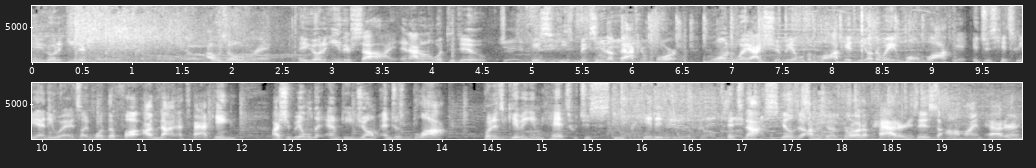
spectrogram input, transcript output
You go to either... I was over it. And you go to either side, and I don't know what to do. He's, he's mixing it up back and forth. One way I should be able to block it, the other way it won't block it. It just hits me anyway. It's like, what the fuck? I'm not attacking? I should be able to empty jump and just block. But it's giving him hits, which is stupidity. It's not skills. I'm just going to throw out a pattern. It is an online pattern,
